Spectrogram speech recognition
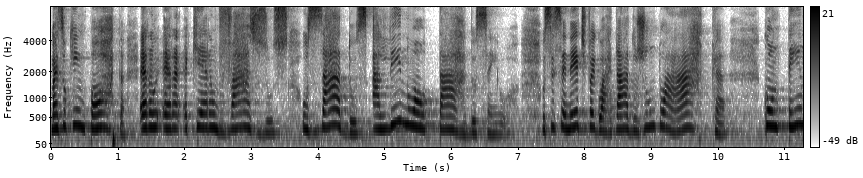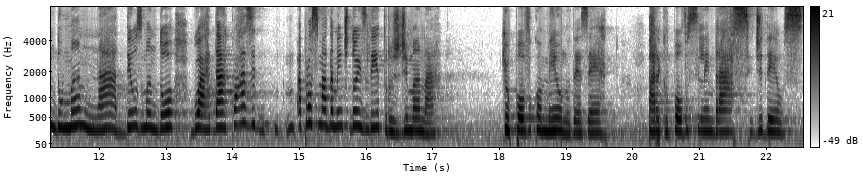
Mas o que importa era, era, é que eram vasos usados ali no altar do Senhor. O cicenete foi guardado junto à arca, contendo maná. Deus mandou guardar quase, aproximadamente dois litros de maná, que o povo comeu no deserto, para que o povo se lembrasse de Deus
